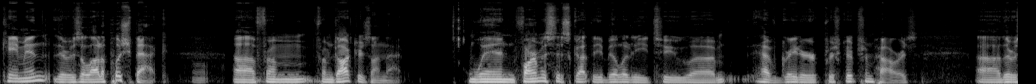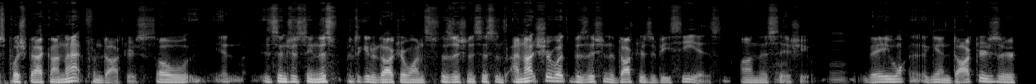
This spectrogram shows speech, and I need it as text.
came in, there was a lot of pushback uh, from from doctors on that. When pharmacists got the ability to um, have greater prescription powers, uh, there was pushback on that from doctors. So it's interesting. This particular doctor wants physician assistants. I'm not sure what the position of doctors of BC is on this issue. They again, doctors are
